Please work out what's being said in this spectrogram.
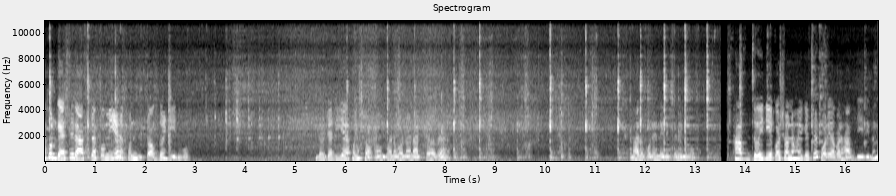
এখন গ্যাসের আঁচটা কমিয়ে এখন টক দই দিয়ে দেবো। দইটা দিয়ে এখন ঘন ঘন নাড়তে হবে। ভালো করে নেড়ে চেড়ে নেব। হাফ দই দিয়ে কষানো হয়ে গেছে, পরে আবার হাফ দিয়ে দিলাম।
